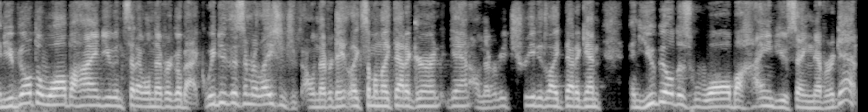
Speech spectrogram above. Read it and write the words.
And you built a wall behind you and said, I will never go back. We do this in relationships. I'll never date like someone like that again. I'll never be treated like that again. And you build this wall behind you saying never again.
